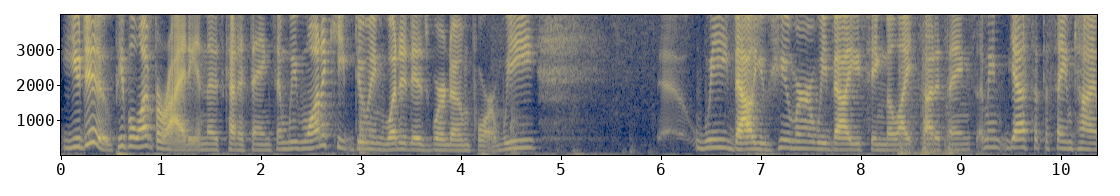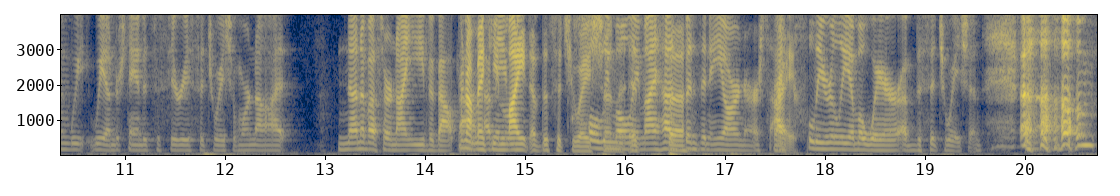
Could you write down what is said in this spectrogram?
you do people want variety and those kind of things, and we want to keep doing what it is we're known for. We we value humor. We value seeing the light side of things. I mean, yes, at the same time, we, we understand it's a serious situation. We're not, none of us are naive about that. We're not I making mean, light of the situation. Holy moly, It's my the- husband's an ER nurse. I clearly am aware of the situation um,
